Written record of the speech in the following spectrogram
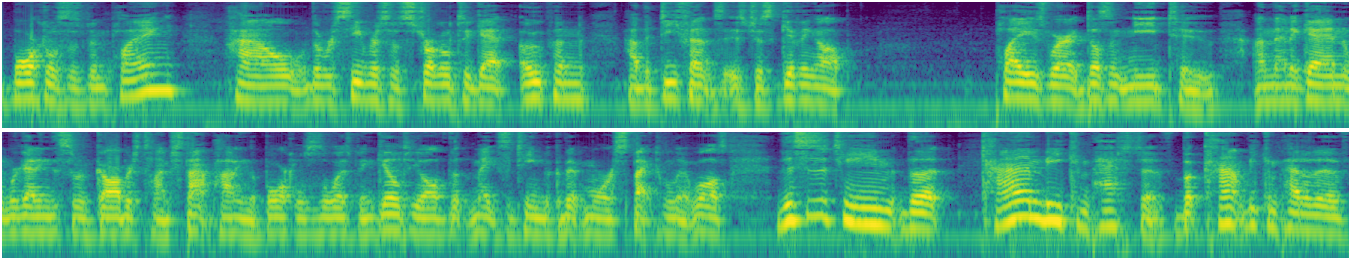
Bortles has been playing how the receivers have struggled to get open how the defense is just giving up plays where it doesn't need to, and then again we're getting this sort of garbage time stat padding that Bortles has always been guilty of that makes the team look a bit more respectable than it was. This is a team that can be competitive, but can't be competitive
